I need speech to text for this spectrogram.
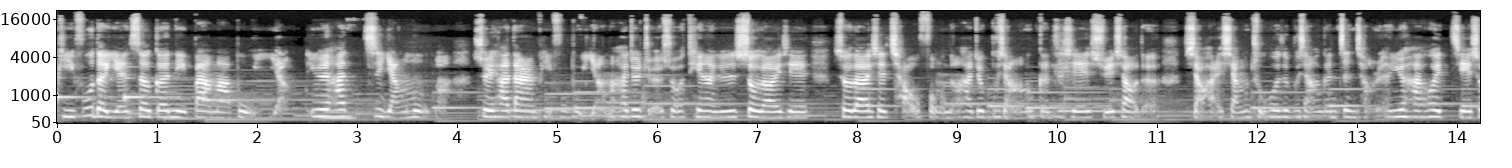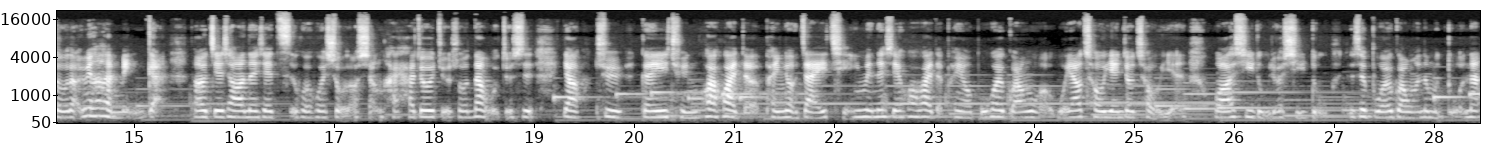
皮肤的颜色跟你爸妈不一样？因为他是养母嘛，所以他当然皮肤不一样。然后他就觉得说，天啊，就是受到一些受到一些嘲讽，然后他就不想要跟这些学校的小孩相处，或是不想要跟正常人，因为他会接受到，因为他很敏感，然后接受到那些词汇会受到伤害，他就会觉得说，那我就是要去跟一群坏坏的朋友在一起，因为那些坏坏的朋友不会管我，我要抽烟就抽烟，我要吸毒就吸毒，就是不会管我那么多。那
